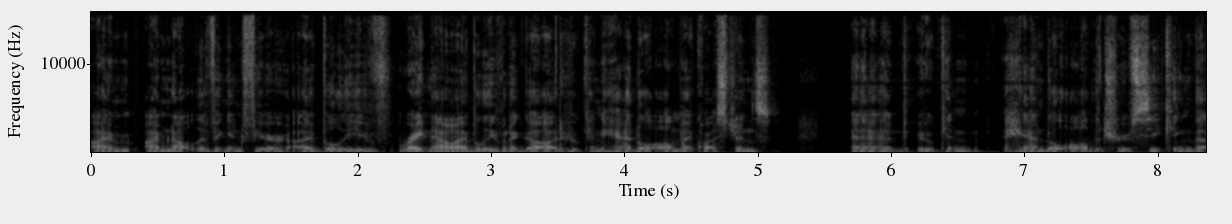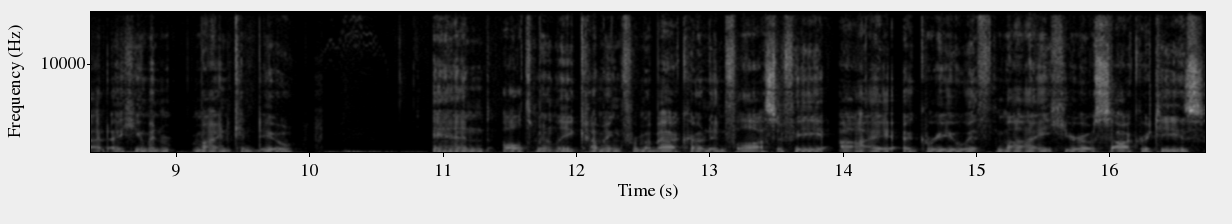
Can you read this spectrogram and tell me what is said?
I'm I'm not living in fear. I believe right now I believe in a God who can handle all my questions and who can handle all the truth seeking that a human mind can do. And ultimately, coming from a background in philosophy, I agree with my hero Socrates,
